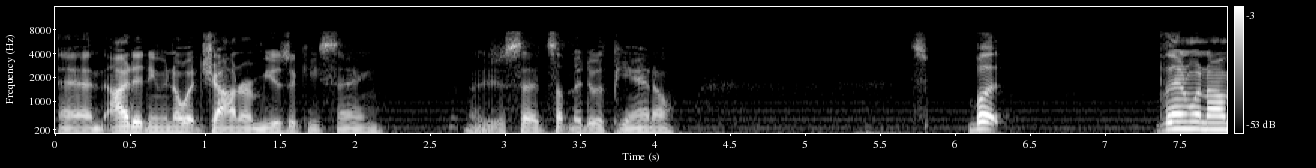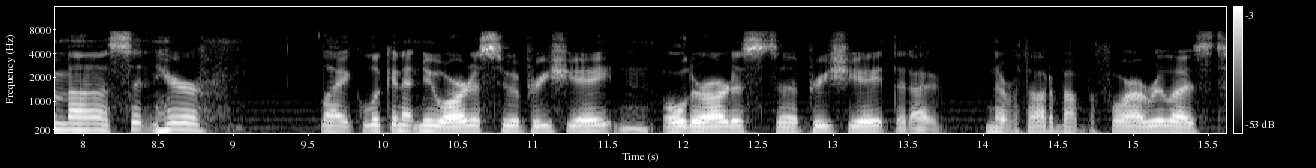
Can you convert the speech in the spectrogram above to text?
and I didn't even know what genre of music he sang. It just said something to do with piano. But then when I'm uh, sitting here, like looking at new artists to appreciate and older artists to appreciate that I've never thought about before, I realized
